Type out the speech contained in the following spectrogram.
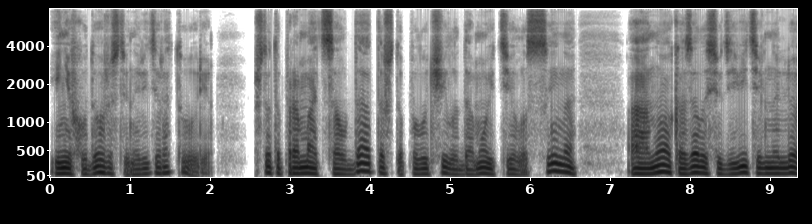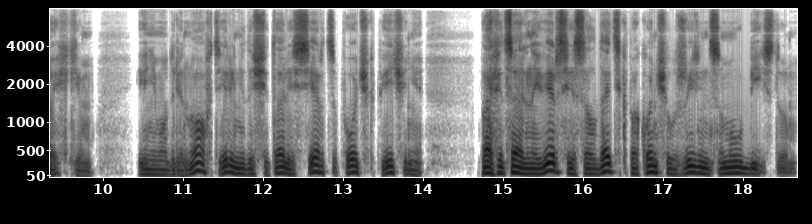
и не в художественной литературе что-то про мать солдата, что получила домой тело сына, а оно оказалось удивительно легким. И не мудрено, в теле не досчитали сердца, почек, печени. По официальной версии солдатик покончил жизнь самоубийством.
